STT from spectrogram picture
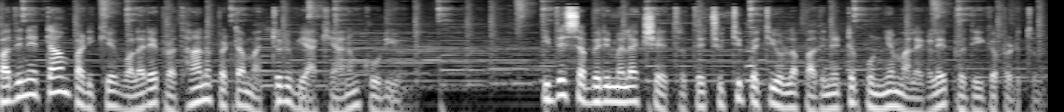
പതിനെട്ടാം പടിക്ക് വളരെ പ്രധാനപ്പെട്ട മറ്റൊരു വ്യാഖ്യാനം കൂടിയുണ്ട്. ഇത് ശബരിമല ക്ഷേത്രത്തെ ചുറ്റിപ്പറ്റിയുള്ള പതിനെട്ട് പുണ്യമലകളെ പ്രതീകപ്പെടുത്തുന്നു.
